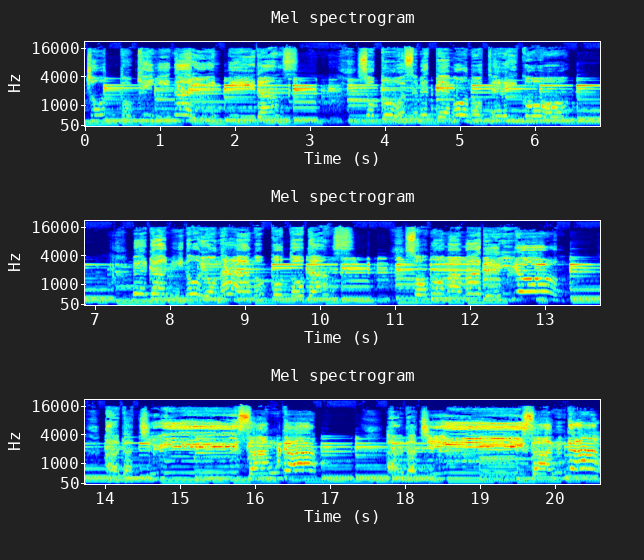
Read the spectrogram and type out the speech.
ちょっと気になるインピーダンス。そこはせめてもの抵抗。女神のようなあの子とダンス。そのままでいいよ足立さんが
